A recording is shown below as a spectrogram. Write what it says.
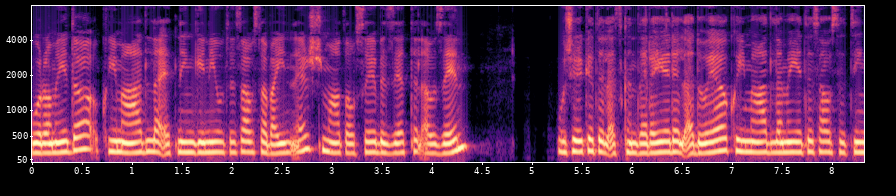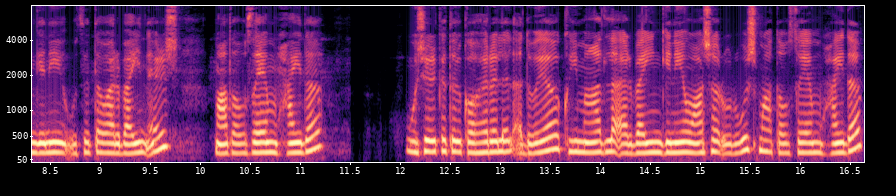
ورميدة قيمة عادلة اتنين جنيه وتسعة وسبعين قرش مع توصية بزيادة الأوزان. وشركة الإسكندرية للأدوية قيمة عادلة مية تسعة وستين جنيه وستة وأربعين قرش مع توصية محايدة. وشركة القاهرة للأدوية قيمة عادلة أربعين جنيه وعشر قروش مع توصية محايدة.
